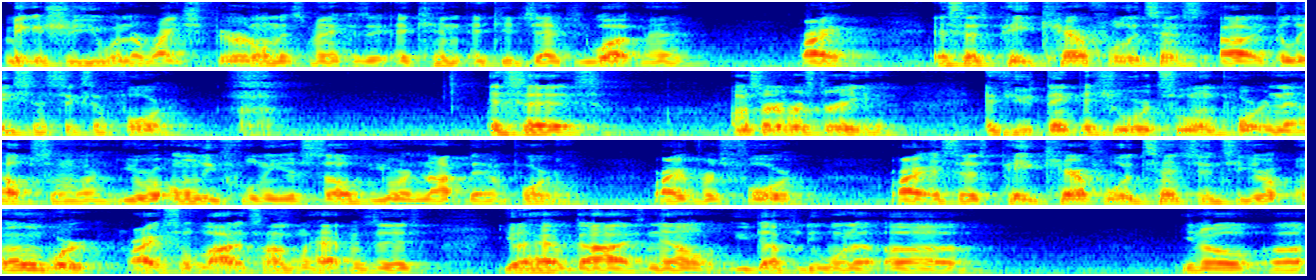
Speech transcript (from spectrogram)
making sure you're in the right spirit on this, man, because it, it can it can jack you up, man. Right? It says, pay careful attention, uh, Galatians 6 and 4. It says, I'm gonna start at verse 3 again. If you think that you are too important to help someone, you are only fooling yourself. You are not that important. Right? Verse 4. Right? It says, pay careful attention to your own work. Right? So a lot of times what happens is you'll have guys now, you definitely want to uh you know, uh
